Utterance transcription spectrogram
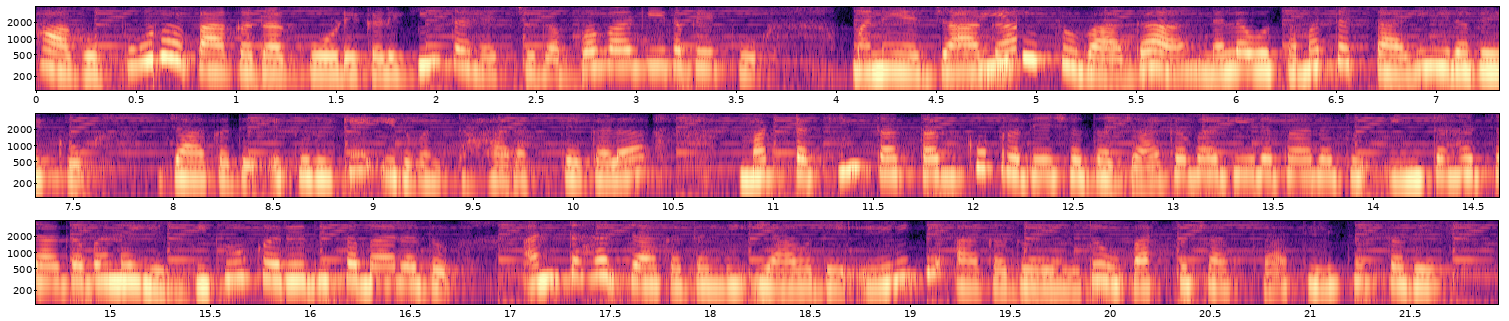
ಹಾಗೂ ಪೂರ್ವ ಭಾಗದ ಗೋಡೆಗಳಿಗಿಂತ ಹೆಚ್ಚು ದಪ್ಪವಾಗಿ ಇರಬೇಕು. ಮನೆಯ ಜಾಗ ಇರಿಸುವಾಗ ನೆಲವು ಸಮತಟ್ಟಾಗಿ ಇರಬೇಕು. ಜಾಗದ ಎದುರಿಗೆ ಇರುವಂತಹ ರಸ್ತೆಗಳ ಮಟ್ಟಕ್ಕಿಂತ ತಗ್ಗು ಪ್ರದೇಶದ ಜಾಗವಾಗಿ ಇರಬಾರದು. ಇಂತಹ ಜಾಗವನ್ನು ಎಂದಿಗೂ ಖರೀದಿಸಬಾರದು. ಅಂತಹ ಜಾಗದಲ್ಲಿ ಯಾವುದೇ ಏಳಿಗೆ ಆಗದು ಎಂದು ವಾಸ್ತುಶಾಸ್ತ್ರ ತಿಳಿಸುತ್ತದೆ.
